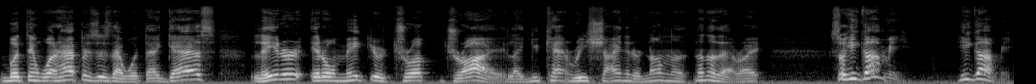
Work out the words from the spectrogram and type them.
But then what happens is that with that gas, later it'll make your truck dry. Like you can't reshine it or none of none of that, right? So he got me. He got me.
